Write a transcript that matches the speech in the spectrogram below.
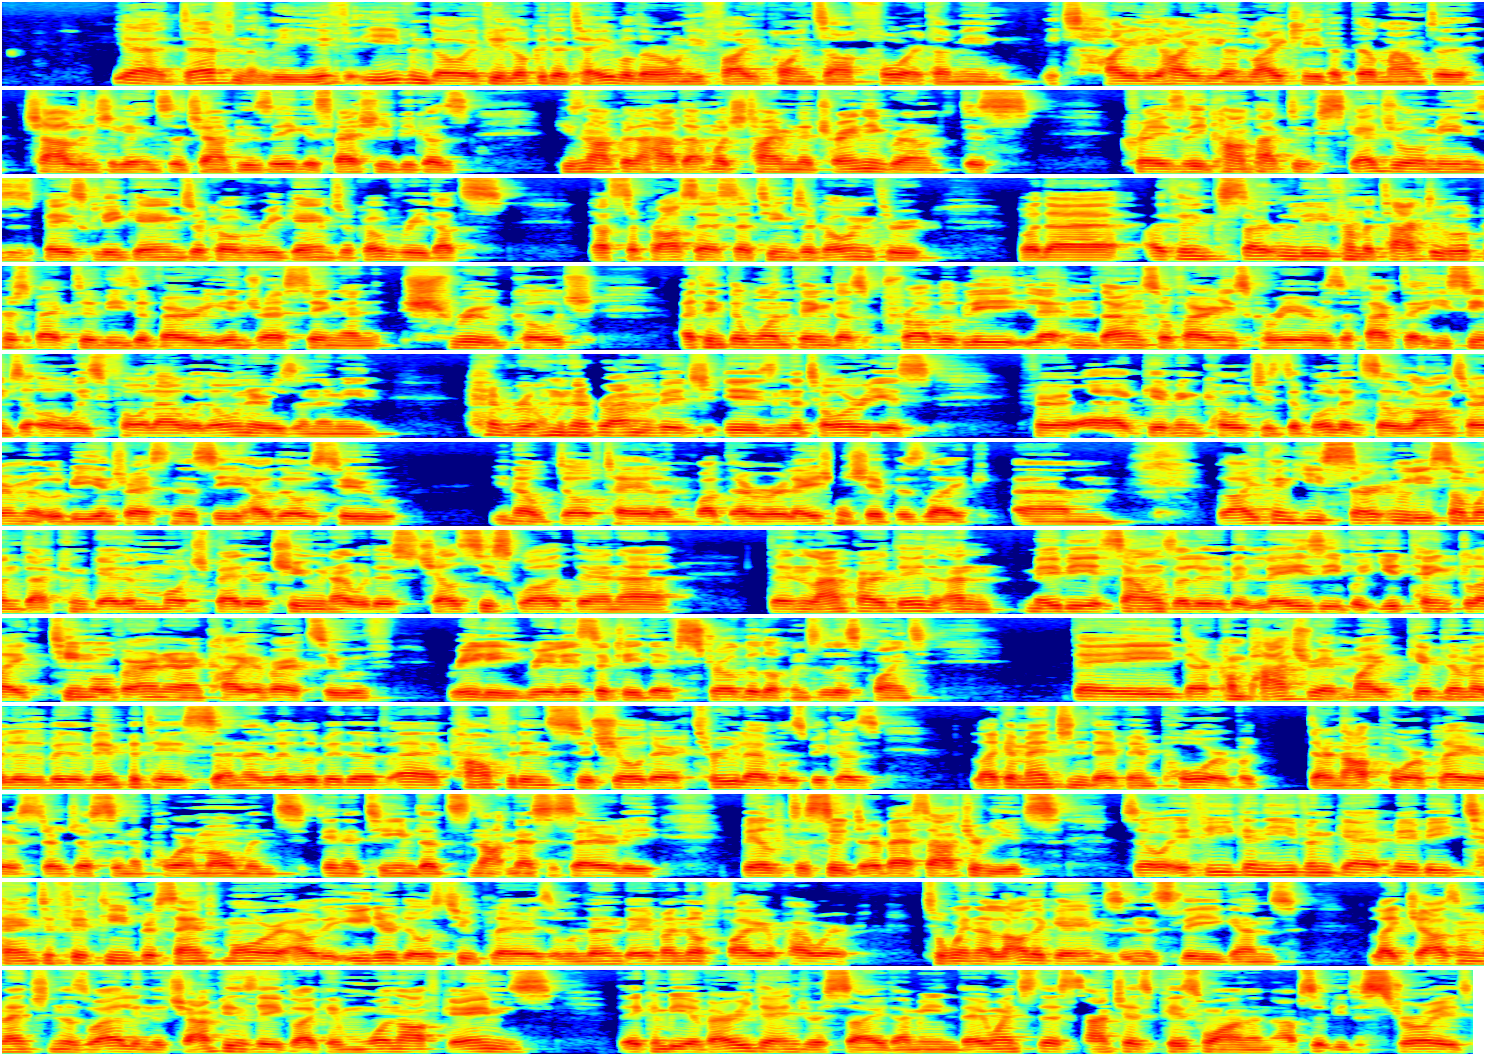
Yeah, definitely. If even though if you look at the table, they're only five points off fourth. I mean, it's highly, highly unlikely that they'll mount a challenge to get into the Champions League, especially because he's not going to have that much time in the training ground. This crazily compacted schedule means is basically games recovery, games recovery. That's that's the process that teams are going through. But uh, I think certainly from a tactical perspective, he's a very interesting and shrewd coach. I think the one thing that's probably let him down so far in his career was the fact that he seems to always fall out with owners. And I mean, Roman Abramovich is notorious for uh, giving coaches the bullet. So long term, it will be interesting to see how those two you know dovetail and what their relationship is like. Um, but I think he's certainly someone that can get a much better tune out of this Chelsea squad than uh, than Lampard did. And maybe it sounds a little bit lazy, but you'd think like Timo Werner and Kai Havertz, who have really realistically they've struggled up until this point. They their compatriot might give them a little bit of impetus and a little bit of uh, confidence to show their true levels because, like I mentioned, they've been poor, but they're not poor players. They're just in a poor moment in a team that's not necessarily built to suit their best attributes. So if he can even get maybe 10 to 15% more out of either of those two players, well, then they have enough firepower to win a lot of games in this league. And like Jasmine mentioned as well, in the Champions League, like in one off games, they can be a very dangerous side. I mean, they went to the Sanchez Pizjuan and absolutely destroyed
